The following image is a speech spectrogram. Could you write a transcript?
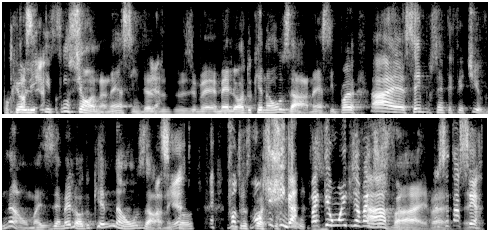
Porque tá eu li certo. que funciona, né? Assim, é. é melhor do que não usar, né? Assim, pode, ah, é 100% efetivo? Não, mas é melhor do que não usar. Tá né? Então, é, vamos te xingar. Vai ter um aí que já vai ah, te xingar. vai, vai. Você tá é. certo.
